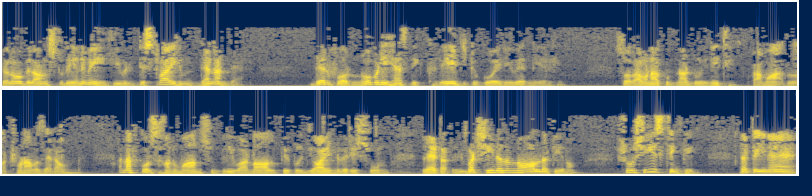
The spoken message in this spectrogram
fellow belongs to the enemy, he will destroy him then and there. Therefore, nobody has the courage to go anywhere near him. So Ravana could not do anything. Rama, Lakshmana was around. And of course, Hanuman, Sugriva and all people joined very soon later. But she doesn't know all that, you know. So she is thinking that in a,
